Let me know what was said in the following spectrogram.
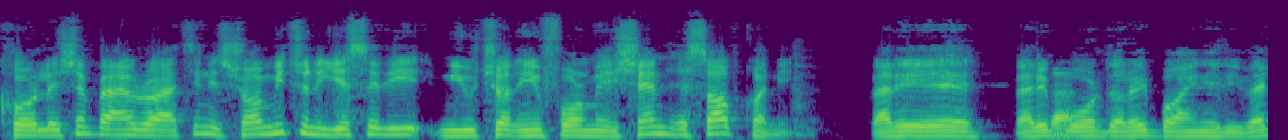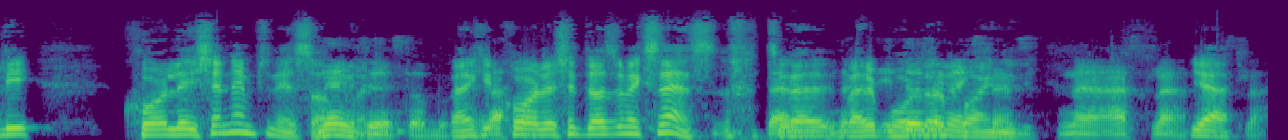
correlation به راحتی نیست. شما می‌تونی یه سری mutual information حساب کنی برای برای بله. بردارهای باینری ولی correlation نمی‌تونه حساب نمی‌تونه حساب برای اینکه correlation doesn't make sense. برای بردار باینری نه اصلا yeah. اصلا.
